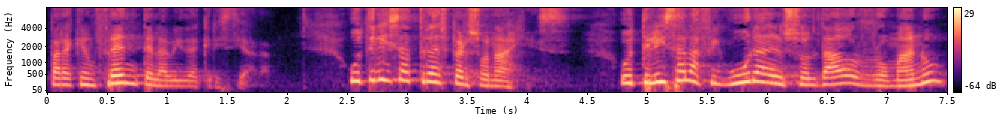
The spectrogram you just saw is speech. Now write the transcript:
para que enfrente la vida cristiana. Utiliza tres personajes. Utiliza la figura del soldado romano,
